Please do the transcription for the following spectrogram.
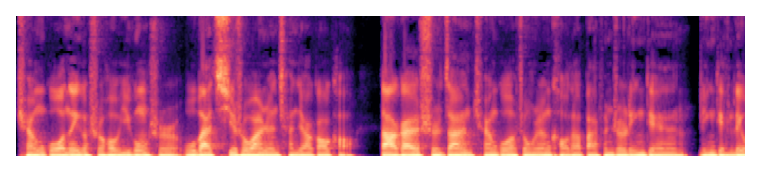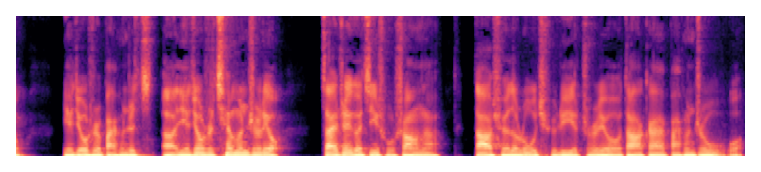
全国那个时候一共是五百七十万人参加高考，大概是占全国总人口的百分之零点零点六，也就是百分之呃，也就是千分之六。在这个基础上呢，大学的录取率只有大概百分之五，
